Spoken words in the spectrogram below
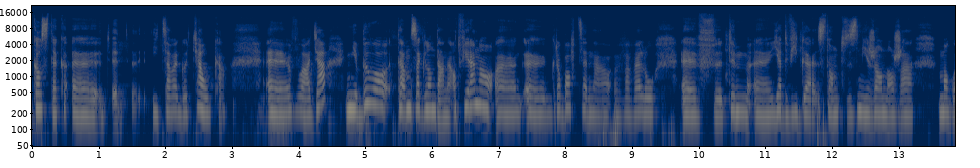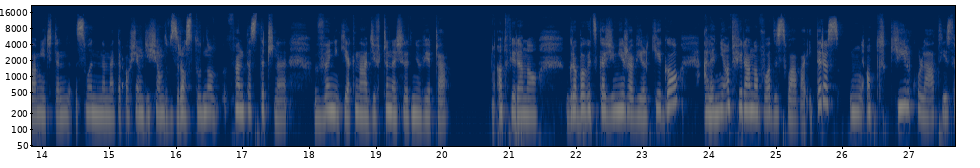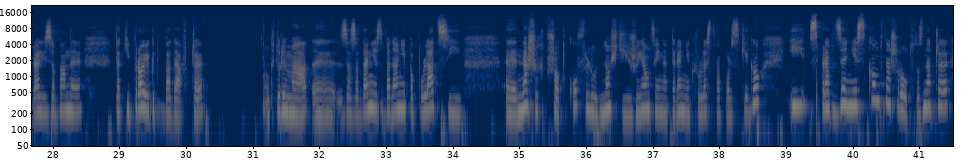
kostek e, e, i całego ciałka e, Władzia, nie było tam zaglądane. Otwierano grobowce na Wawelu, w tym Jadwigę, stąd zmierzono, że mogła mieć ten słynny 1,80 m wzrostu. No, fantastyczny wynik jak na dziewczynę średniowiecza otwierano grobowiec Kazimierza Wielkiego, ale nie otwierano Władysława. I teraz mm, od kilku lat jest realizowany taki projekt badawczy, który ma e, za zadanie zbadanie populacji e, naszych przodków, ludności żyjącej na terenie Królestwa Polskiego i sprawdzenie skąd nasz ród, to znaczy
